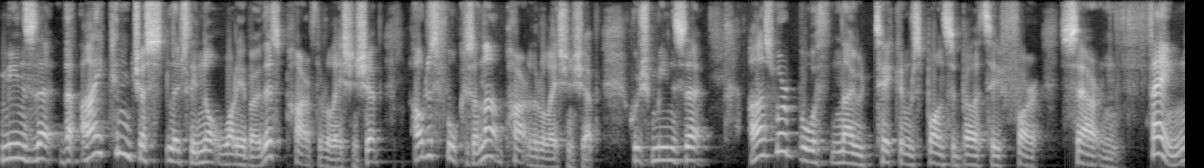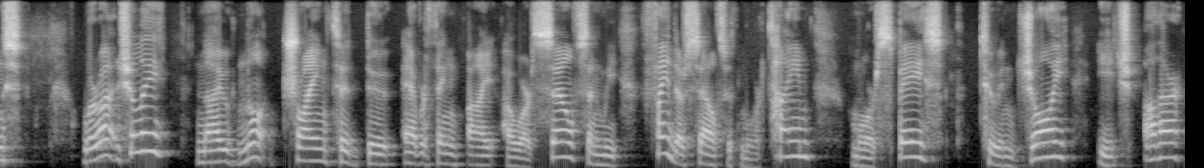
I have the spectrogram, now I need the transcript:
means that that I can just literally not worry about this part of the relationship. I'll just focus on that part of the relationship, which means that as we're both now taking responsibility for certain things, we're actually now not trying to do everything by ourselves, and we find ourselves with more time, more space to enjoy each other,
